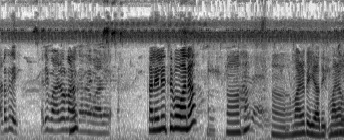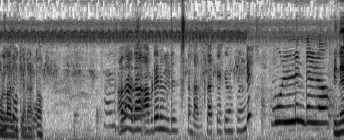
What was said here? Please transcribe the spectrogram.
അടക്കേ വാഴ തലയിൽ വെച്ച് പോവാനാ? ആഹാ. ആ മഴ പെയ്യാതി മഴ കൊള്ളാതിരിക്കാനാ കേട്ടോ. അതാ അതാ അവിടെയാണ് വീട്. കണ്ടാ ചക്കയൊക്കെ പിന്നെ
